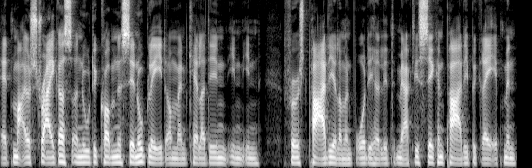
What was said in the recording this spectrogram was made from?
at Mario Strikers og nu det kommende Xenoblade, om man kalder det en, en, en first party, eller man bruger det her lidt mærkelige second party begreb, men,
